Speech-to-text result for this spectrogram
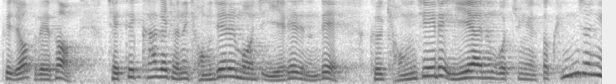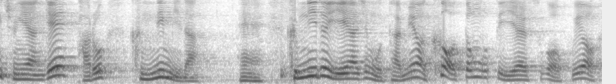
그죠? 그래서 재테크 하기 전에 경제를 먼저 이해를 해야 되는데 그 경제를 이해하는 것 중에서 굉장히 중요한 게 바로 금리입니다. 예, 금리를 이해하지 못하면 그 어떤 것도 이해할 수가 없고요.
